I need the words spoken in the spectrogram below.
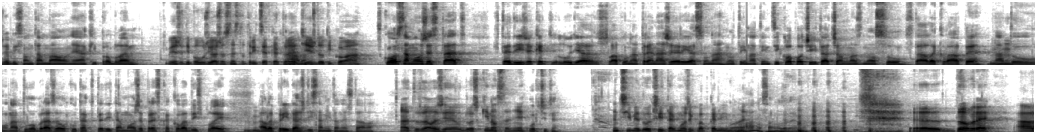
že by som tam mal nejaký problém. Viem, že ty používaš 830, ktorá Áno. je tiež dotyková. Skôr sa môže stať, vtedy, že keď ľudia šlapú na trenažéri a sú nahnutí nad tým cyklopočítačom a z nosu stále kvápe mm-hmm. na, mhm. tú, na tú obrazovku, tak vtedy tam môže preskakovať displej, mm-hmm. ale pri daždi sa mi to nestáva. A to záleží aj od dĺžky nosa, nie? Určite. Čím je dlhší, tak môže kvapkať mimo, ne? Áno, samozrejme. E, dobre, a,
